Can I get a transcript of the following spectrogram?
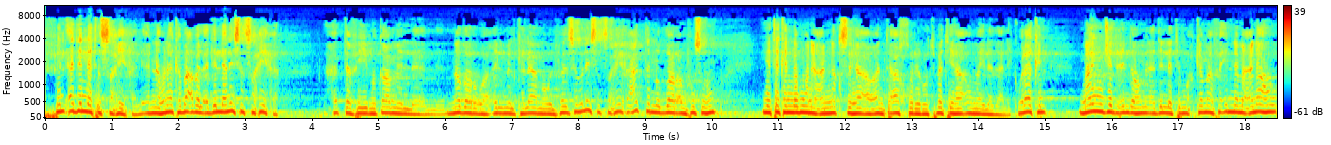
في الأدلة الصحيحة لأن هناك بعض الأدلة ليست صحيحة. حتى في مقام النظر وعلم الكلام والفلسفة ليست صحيحة. حتى النظار أنفسهم يتكلمون عن نقصها أو عن تأخر رتبتها أو ما إلى ذلك. ولكن ما يوجد عندهم من أدلة محكمة فإن معناه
